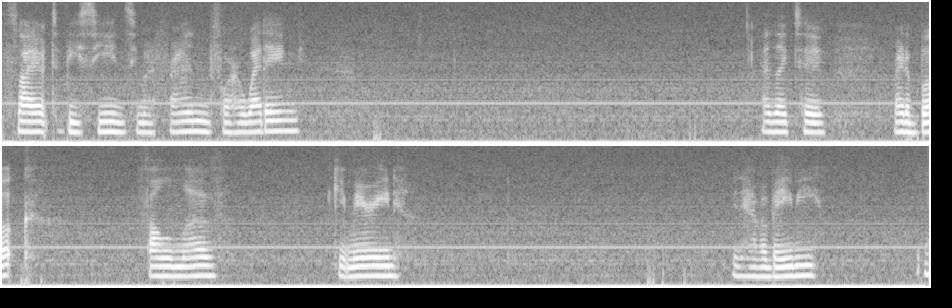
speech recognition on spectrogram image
fly out to BC and see my friend for her wedding. I'd like to write a book, fall in love, get married, and have a baby.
